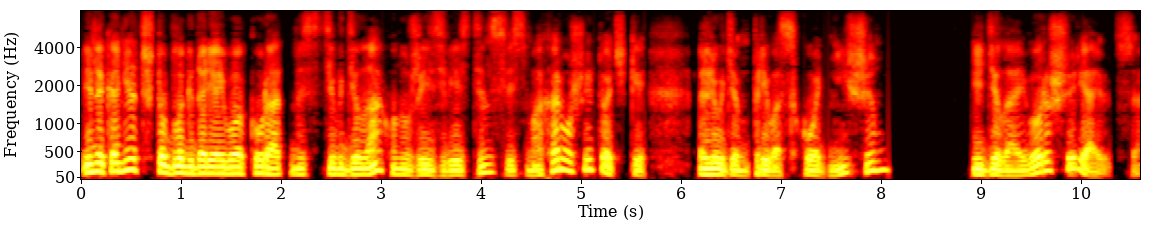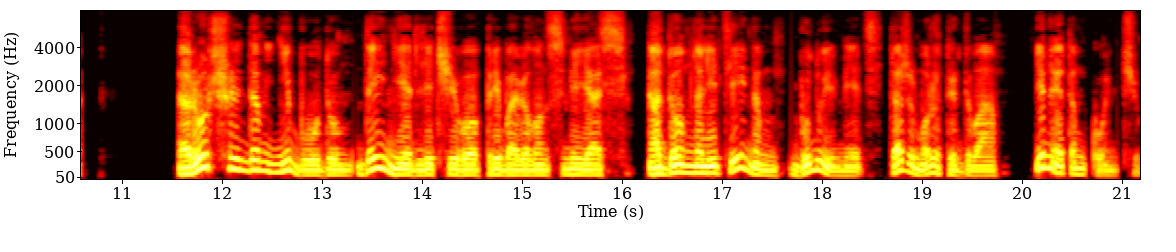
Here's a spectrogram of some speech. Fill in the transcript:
И, наконец, что благодаря его аккуратности в делах он уже известен с весьма хорошей точки людям превосходнейшим, и дела его расширяются. «Ротшильдом не буду, да и не для чего», — прибавил он, смеясь. «А дом на Литейном буду иметь, даже, может, и два и на этом кончу.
